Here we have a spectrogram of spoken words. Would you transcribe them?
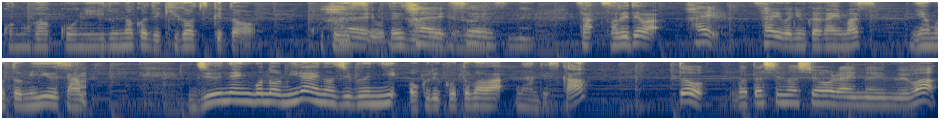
この学校にいる中で気がつけたことですよね、自分でね。はい、そうですね。さあそれでははい。最後に伺います。宮本美優さん。10年後の未来の自分に送る言葉は何ですか？と私の将来の夢は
